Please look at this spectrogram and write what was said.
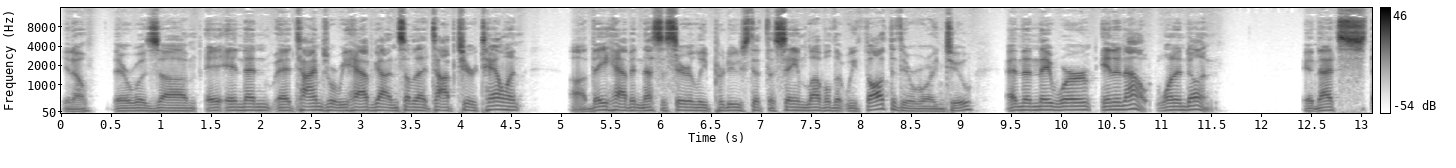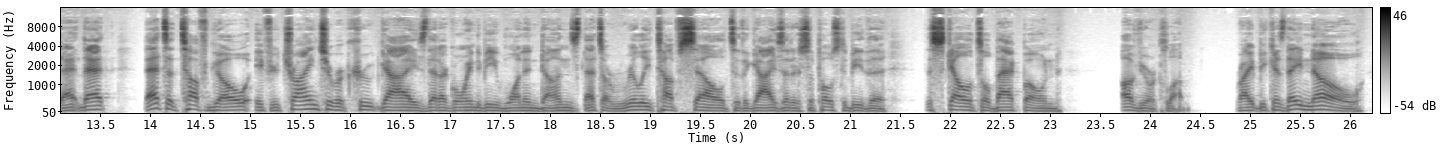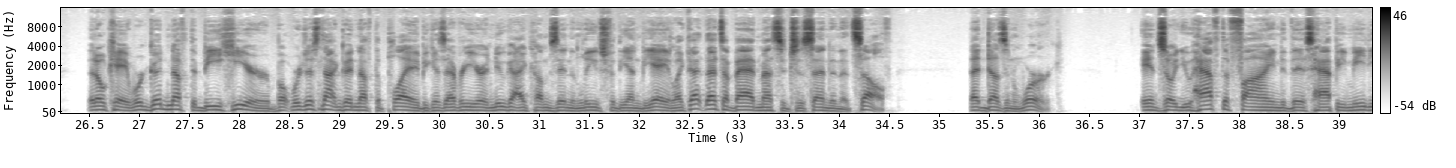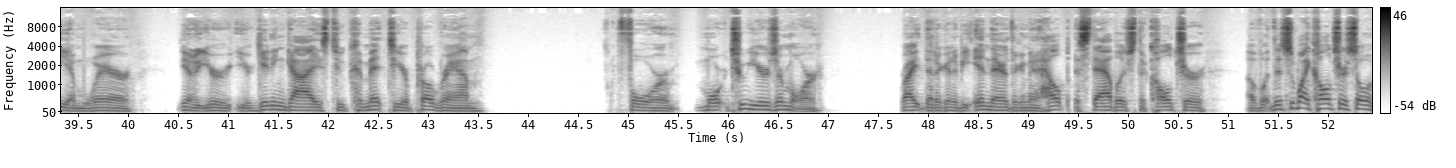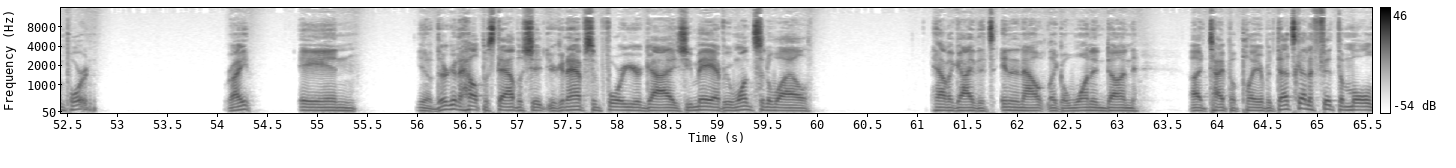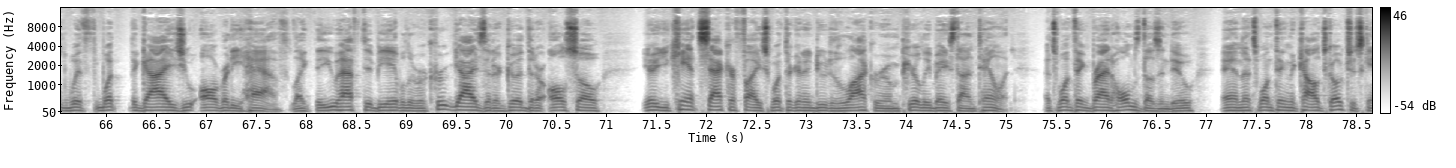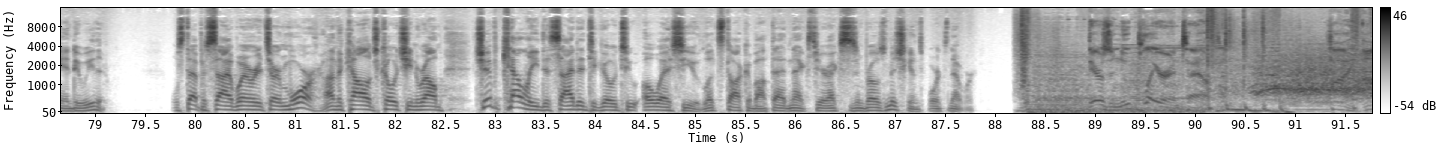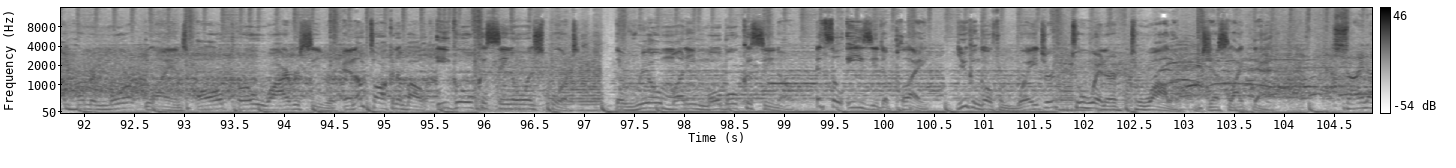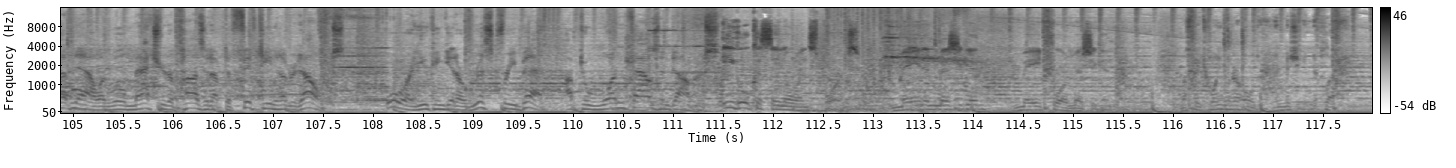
You know, there was, um, and then at times where we have gotten some of that top tier talent, uh, they haven't necessarily produced at the same level that we thought that they were going to, and then they were in and out, one and done. And that's that that that's a tough go if you're trying to recruit guys that are going to be one and duns. That's a really tough sell to the guys that are supposed to be the the skeletal backbone of your club, right? Because they know that okay, we're good enough to be here, but we're just not good enough to play because every year a new guy comes in and leaves for the NBA. Like that that's a bad message to send in itself. That doesn't work. And so you have to find this happy medium where you know you're you're getting guys to commit to your program for more 2 years or more, right? That are going to be in there, they're going to help establish the culture of what this is why culture is so important. Right? And you know, they're going to help establish it. You're going to have some four year guys. You may every once in a while have a guy that's in and out, like a one and done uh, type of player, but that's got to fit the mold with what the guys you already have. Like that, you have to be able to recruit guys that are good, that are also, you know, you can't sacrifice what they're going to do to the locker room purely based on talent. That's one thing Brad Holmes doesn't do, and that's one thing the college coaches can't do either. We'll step aside when we return more on the college coaching realm. Chip Kelly decided to go to OSU. Let's talk about that next here. X's and Bros, Michigan Sports Network. There's a new player in town. I'm Herman Moore, Lions All Pro wide receiver, and I'm talking about Eagle Casino and Sports, the real money mobile casino. It's so easy to play. You can go from wager to winner to wallet, just like that. Sign up now and we'll match your deposit up to $1,500. Or you can get a risk free bet up to $1,000. Eagle Casino and Sports. Made in Michigan, made for Michigan. Must be 21 or older in Michigan to play.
